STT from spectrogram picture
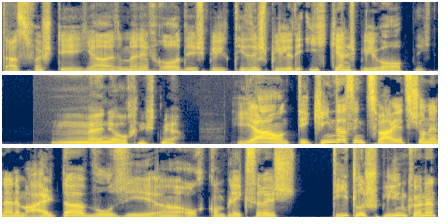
Das verstehe ich, ja. Also meine Frau, die spielt diese Spiele, die ich gern spiele, überhaupt nicht. Meine auch nicht mehr. Ja, und die Kinder sind zwar jetzt schon in einem Alter, wo sie äh, auch komplexere Titel spielen können,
